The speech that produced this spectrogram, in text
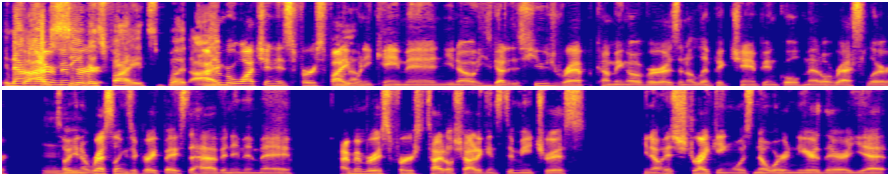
And now so I've remember, seen his fights, but I, I, remember watching his first fight when he came in. You know, he's got this huge rep coming over as an Olympic champion, gold medal wrestler. Mm-hmm. So you know, mm-hmm. wrestling's a great base to have in MMA. I remember his first title shot against Demetrious. You know, his striking was nowhere near there yet.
